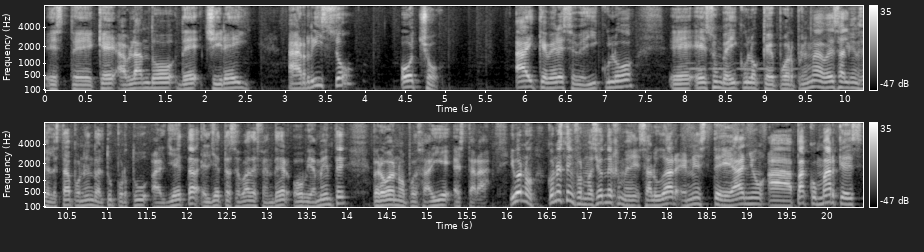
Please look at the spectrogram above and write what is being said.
este, que hablando de Chirei Arrizo 8, hay que ver ese vehículo. Eh, es un vehículo que por primera vez alguien se le está poniendo al tú por tú al Jetta. El Jetta se va a defender, obviamente. Pero bueno, pues ahí estará. Y bueno, con esta información déjeme saludar en este año a Paco Márquez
